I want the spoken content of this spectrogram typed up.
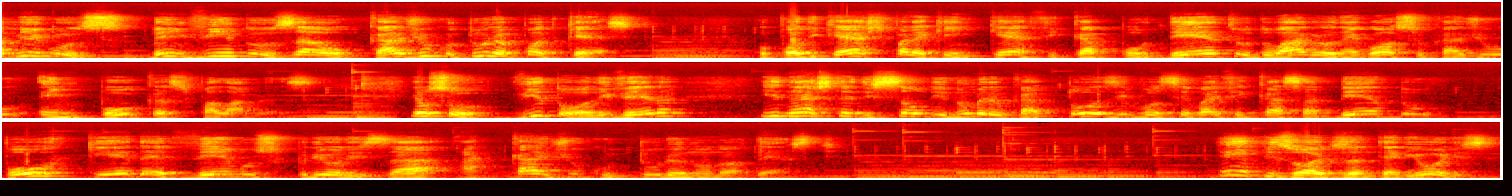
amigos! Bem-vindos ao Caju Cultura Podcast. O podcast para quem quer ficar por dentro do agronegócio caju em poucas palavras. Eu sou Vitor Oliveira e nesta edição de número 14 você vai ficar sabendo por que devemos priorizar a cajucultura no Nordeste. Em episódios anteriores,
